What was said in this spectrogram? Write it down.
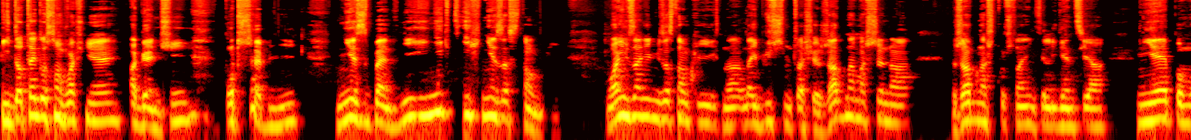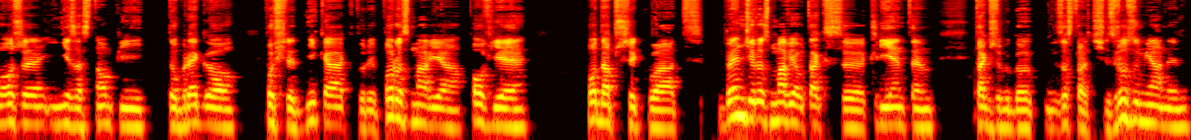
I do tego są właśnie agenci potrzebni, niezbędni i nikt ich nie zastąpi. Moim zdaniem nie zastąpi ich na najbliższym czasie żadna maszyna, żadna sztuczna inteligencja nie pomoże i nie zastąpi dobrego pośrednika, który porozmawia, powie, poda przykład, będzie rozmawiał tak z klientem, tak żeby go zostać zrozumianym,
